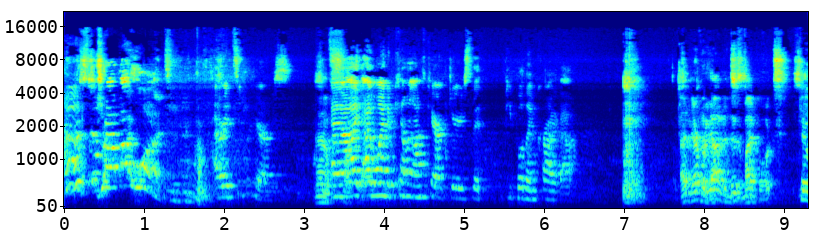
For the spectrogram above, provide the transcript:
That's the job I want. I read superheroes, Oh, and I, I wind up killing off characters that people then cry about. That never I got happens this- in my books. so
